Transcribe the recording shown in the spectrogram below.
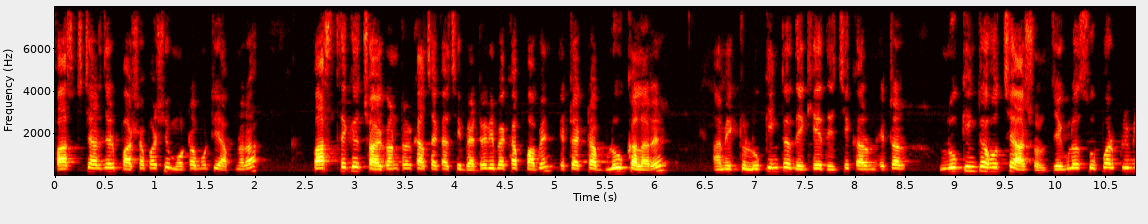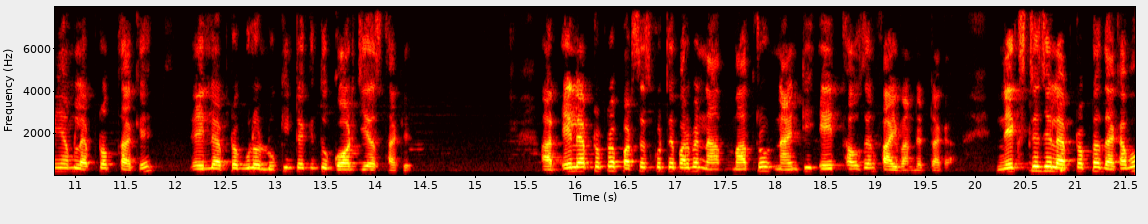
fast চার্জের পাশাপাশি মোটামুটি আপনারা পাঁচ থেকে ছয় ঘণ্টার কাছাকাছি ব্যাটারি ব্যাকআপ পাবেন। এটা একটা ব্লু কালারের আমি একটু লুকিংটা দেখিয়ে দিচ্ছি, কারণ এটার লুকিংটা হচ্ছে আসল। যেগুলো সুপার প্রিমিয়াম ল্যাপটপ থাকে এই ল্যাপটপগুলোর লুকিংটা কিন্তু গর্জিয়াস থাকে। আর এই ল্যাপটপটা পারচেস করতে পারবেন না, মাত্র ninety eight thousand five hundred টাকা নেক্সটে যে ল্যাপটপটা দেখাবো,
